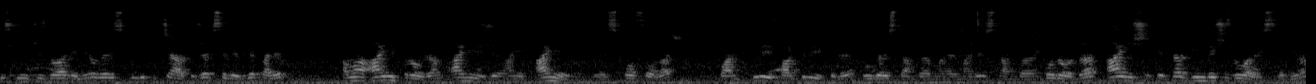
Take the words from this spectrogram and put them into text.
3200 dolar deniyor ve bu gittikçe artacak. Sebebi de talep. Ama aynı program, aynı ücret, hani aynı e, sponsorlar farklı bir farklı bir ülkede Bulgaristan'da, Ma- Macaristan'da, Ecuador'da aynı şirketler 1500 dolar isteniyor.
